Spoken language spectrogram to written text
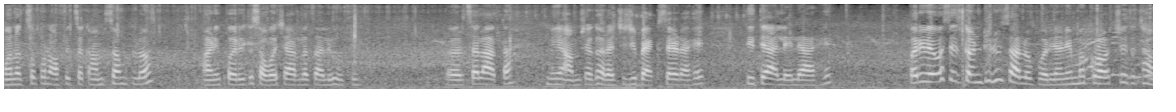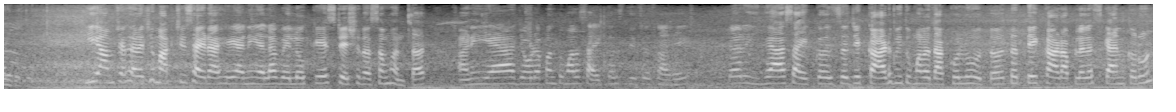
मनोजचं पण ऑफिसचं काम संपलं. आणि परी तर सव्वा चारला चालू होती. तर चला आता मी आमच्या घराची जी बॅक साईड आहे तिथे आलेले आहे. परी व्यवस्थित कंटिन्यू चालू परी आणि मग क्रॉसच्या इथे थांबू. ही आमच्या घराची मागची साईड आहे आणि याला वेलोके स्टेशन असं म्हणतात. आणि या जेवढ्या पण तुम्हाला सायकल्स दिसत आहे तर ह्या सायकलचं जे कार्ड मी तुम्हाला दाखवलं होतं तर ते कार्ड आपल्याला स्कॅन करून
